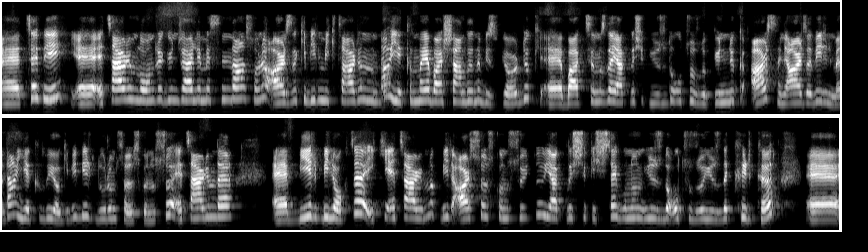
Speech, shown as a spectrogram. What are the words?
E, tabii e, Ethereum Londra güncellemesinden sonra arzdaki bir miktarın da yakılmaya başlandığını biz gördük. E, baktığımızda yaklaşık %30'luk günlük arz hani arza verilmeden yakılıyor gibi bir durum söz konusu. Ethereum'da bir blokta iki Ethereum'luk bir arz söz konusuydu. Yaklaşık işte bunun %30'u %40'ı e,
